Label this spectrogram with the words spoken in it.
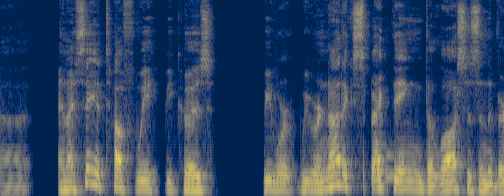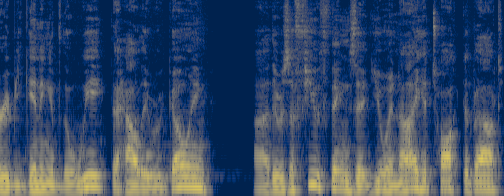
Uh, and I say a tough week because we were we were not expecting the losses in the very beginning of the week, the how they were going. Uh, there was a few things that you and I had talked about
